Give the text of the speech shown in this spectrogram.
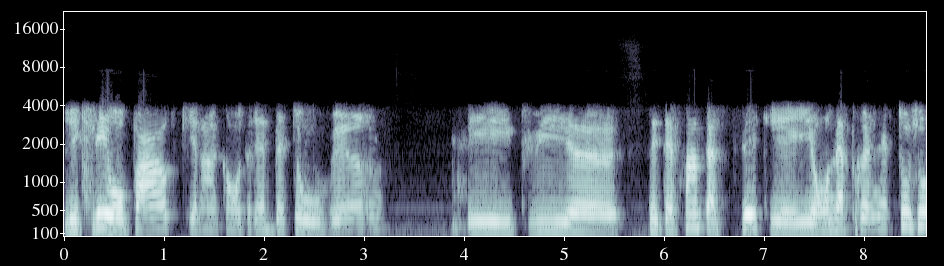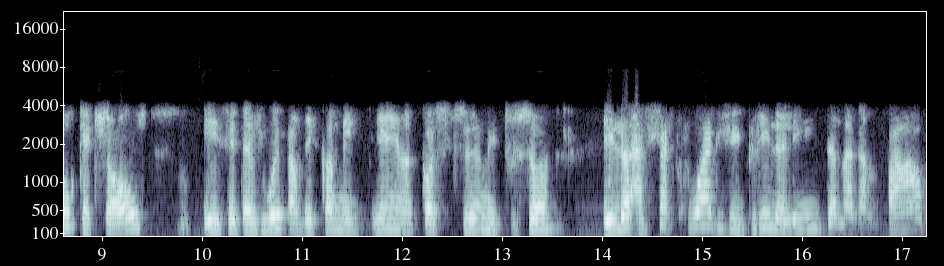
les Cléopâtres qui rencontraient Beethoven. Et puis, euh, c'était fantastique et, on apprenait toujours quelque chose. Et c'était joué par des comédiens en costume et tout ça. Et là, à chaque fois que j'ai pris le livre de Madame Favre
